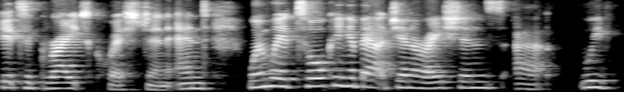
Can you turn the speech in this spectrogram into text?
It's a great question. And when we're talking about generations, uh, we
